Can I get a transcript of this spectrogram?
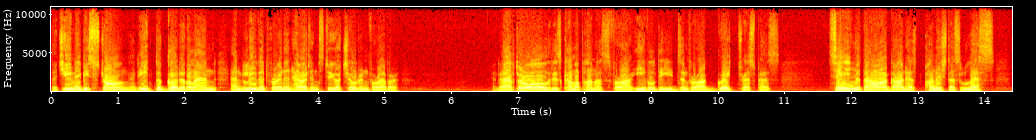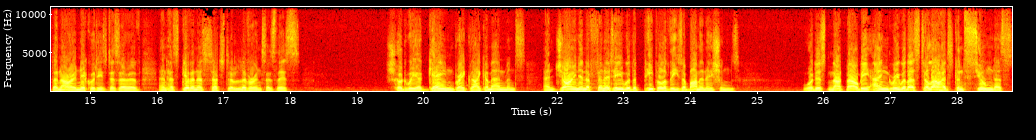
that ye may be strong, and eat the good of the land, and leave it for an inheritance to your children forever. And after all that is come upon us for our evil deeds and for our great trespass, seeing that thou, our God, hast punished us less than our iniquities deserve, and hast given us such deliverance as this, should we again break thy commandments, and join in affinity with the people of these abominations? Wouldest not thou be angry with us till thou hadst consumed us,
